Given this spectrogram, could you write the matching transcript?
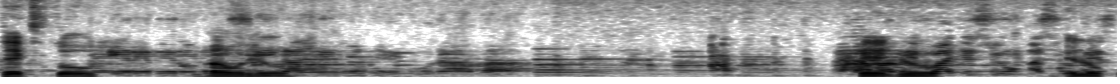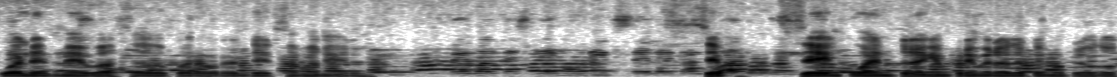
texto audio que yo en lo cual me he basado para orar de esa manera se, se encuentran en primera de Timoteo 2,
